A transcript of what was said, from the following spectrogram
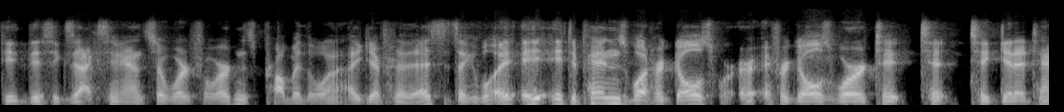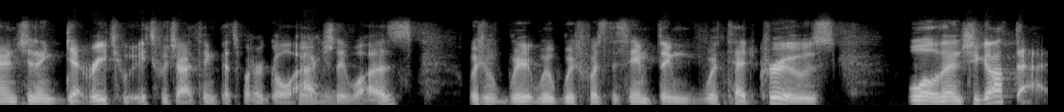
the, this exact same answer word for word, and it's probably the one I give her this. It's like, well, it, it depends what her goals were. If her goals were to to to get attention and get retweets, which I think that's what her goal Mhm. actually was, which which was the same thing with Ted Cruz. Well, then she got that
